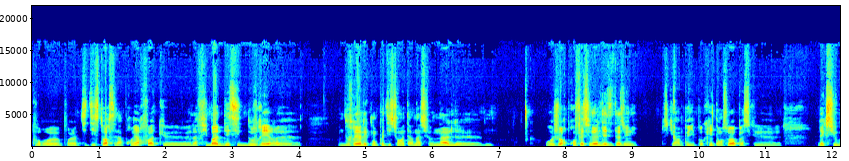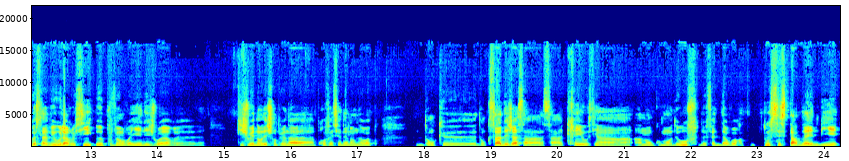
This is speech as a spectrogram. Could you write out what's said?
pour, pour la petite histoire, c'est la première fois que la FIBA décide d'ouvrir d'ouvrir les compétitions internationales aux joueurs professionnels des États-Unis. Ce qui est un peu hypocrite en soi, parce que l'ex-Yougoslavie ou la Russie, eux, pouvaient envoyer des joueurs euh, qui jouaient dans des championnats professionnels en Europe. Donc, euh, donc ça, déjà, ça, ça a créé aussi un, un engouement de ouf, le fait d'avoir tous ces stars de la NBA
